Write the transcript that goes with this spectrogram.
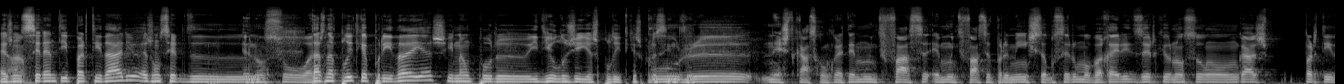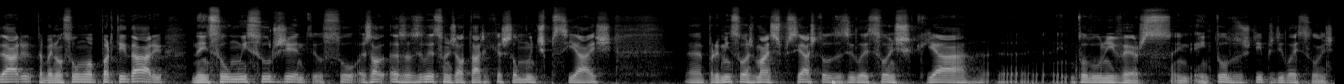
És não. um ser antipartidário? És um ser de. Eu não sou. Estás na política por ideias e não por uh, ideologias políticas, por, assim por assim dizer. Uh, neste caso concreto, é muito, fácil, é muito fácil para mim estabelecer uma barreira e dizer que eu não sou um gajo partidário, também não sou um apartidário, nem sou um insurgente. Eu sou, as, as eleições autárquicas são muito especiais. Uh, para mim são as mais especiais de todas as eleições que há uh, em todo o universo, em, em, todos os tipos de eleições.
